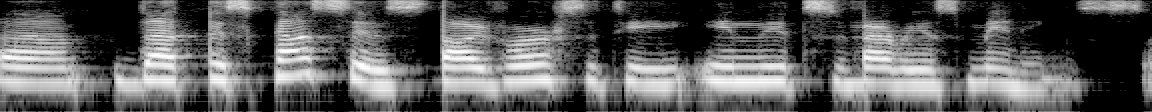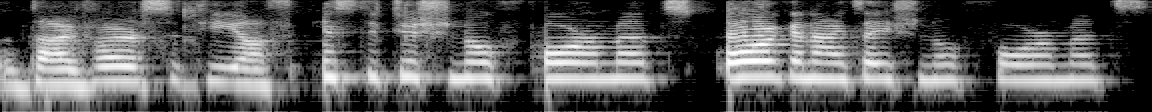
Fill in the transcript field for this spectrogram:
uh, that discusses diversity in its various meanings. So diversity of institutional formats, organizational formats,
